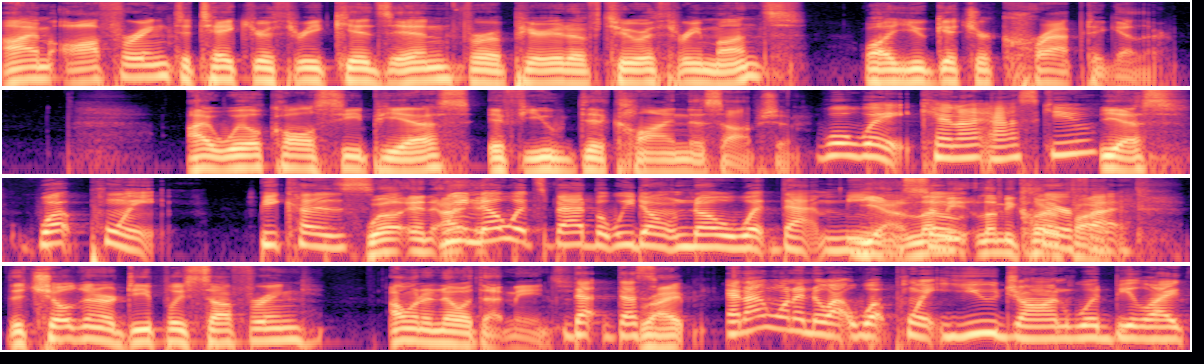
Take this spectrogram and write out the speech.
"I'm offering to take your three kids in for a period of two or three months while you get your crap together." I will call CPS if you decline this option. Well, wait. Can I ask you? Yes. What point? Because Well, and we I- know it's bad, but we don't know what that means. Yeah, let So me let me clarify. The children are deeply suffering. I want to know what that means. That that's right. And I want to know at what point you, John, would be like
